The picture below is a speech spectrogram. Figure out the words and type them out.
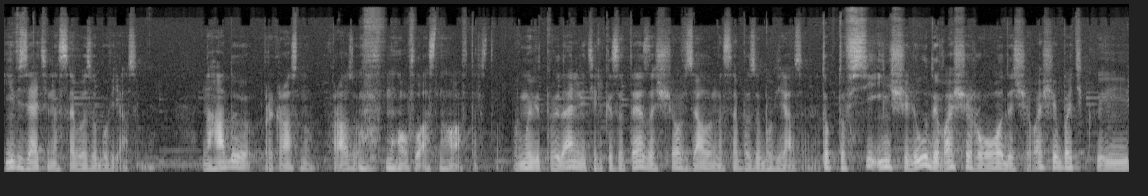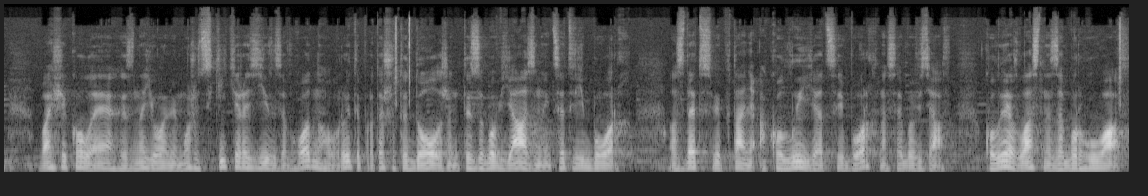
і взяті на себе зобов'язання. Нагадую прекрасну фразу мого власного авторства. Ми відповідальні тільки за те, за що взяли на себе зобов'язання. Тобто, всі інші люди, ваші родичі, ваші батьки, ваші колеги, знайомі, можуть скільки разів завгодно говорити про те, що ти должен, ти зобов'язаний, це твій борг. Але задайте собі питання: а коли я цей борг на себе взяв? Коли я власне заборгував?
